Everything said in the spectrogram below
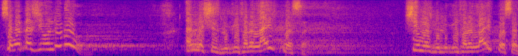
So what does she want to do? Unless she's looking for a live person. She must be looking for a live person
